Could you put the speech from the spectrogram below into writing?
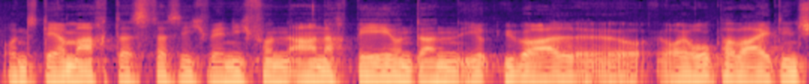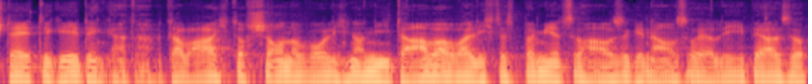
und der macht das, dass ich, wenn ich von A nach B und dann überall äh, europaweit in Städte gehe, denke, ja, da, da war ich doch schon, obwohl ich noch nie da war, weil ich das bei mir zu Hause genauso erlebe. Also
